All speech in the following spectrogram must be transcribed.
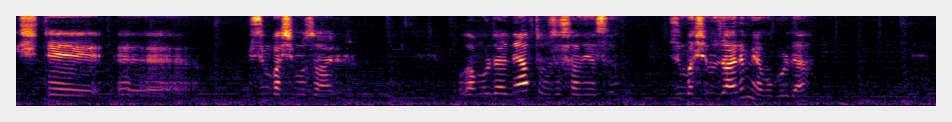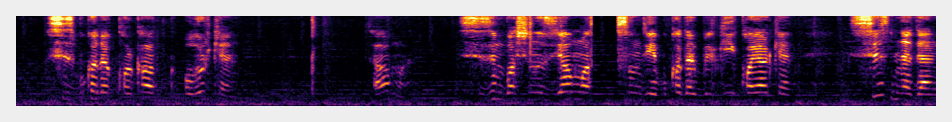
İşte e, bizim başımız ağrır. Ulan burada ne yaptığımızı sanıyorsun? Bizim başımız ağrımıyor mu burada? Siz bu kadar korkak olurken tamam mı? Sizin başınız yanmasın diye bu kadar bilgiyi koyarken siz neden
